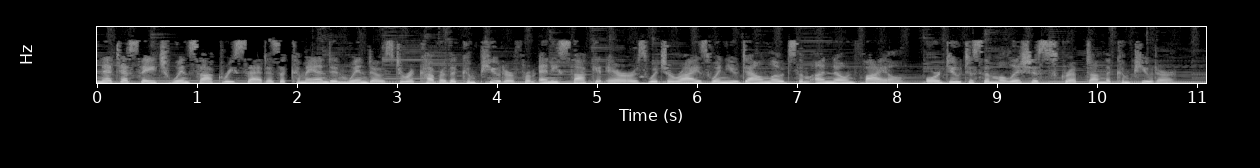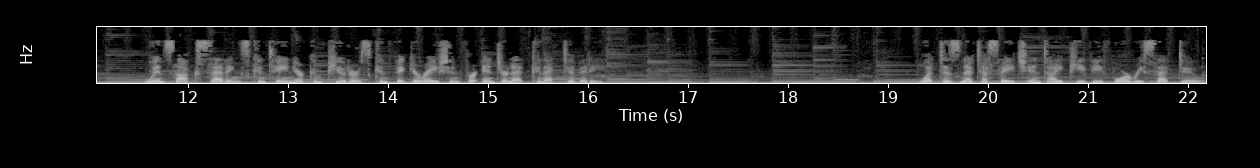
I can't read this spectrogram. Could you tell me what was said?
NetSH WinSock Reset is a command in Windows to recover the computer from any socket errors which arise when you download some unknown file, or due to some malicious script on the computer. WinSock settings contain your computer's configuration for Internet connectivity. What does NetSH int IPv4 reset do?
